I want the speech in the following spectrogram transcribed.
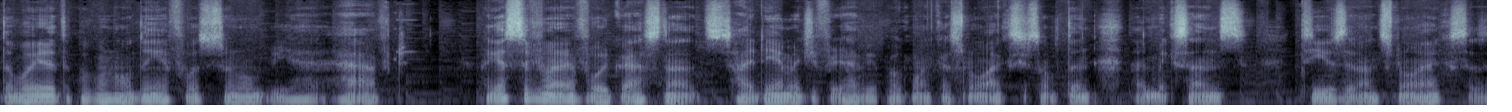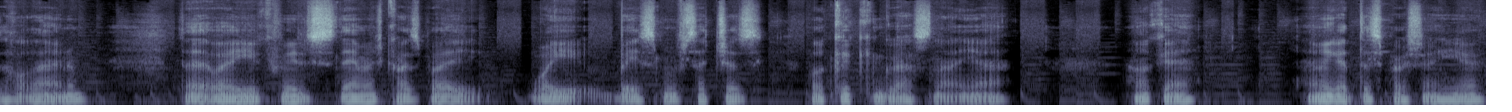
The weight of the Pokemon holding a float stone will be halved. I guess if you want to avoid grass knots, high damage if you're heavy Pokemon like Snorlax or something, that makes sense to use it on Snorlax as a whole item. That way you can reduce damage caused by white base moves such as well kicking grass knot, yeah. Okay. And we got this person right here.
